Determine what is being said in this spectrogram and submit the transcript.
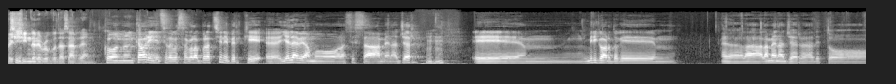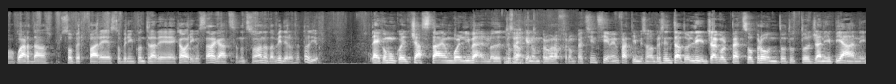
a sì. prescindere proprio da Sanremo. con Kaori è iniziata questa collaborazione perché eh, io lei avevamo la stessa manager Mhm. E mm, mi ricordo che eh, la, la manager ha detto: Guarda, sto per fare, sto per incontrare Kaori, questa ragazza. Non sono andato a vedere, ho detto Dio. Lei comunque già sta a un buon livello. Ho detto Esatto. perché non provare a fare un pezzo insieme. Infatti mi sono presentato lì già col pezzo pronto, tutto già nei piani,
